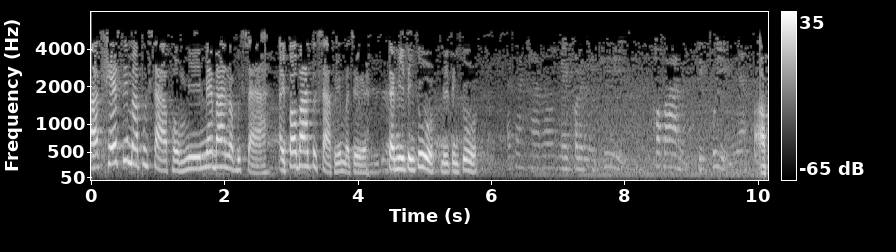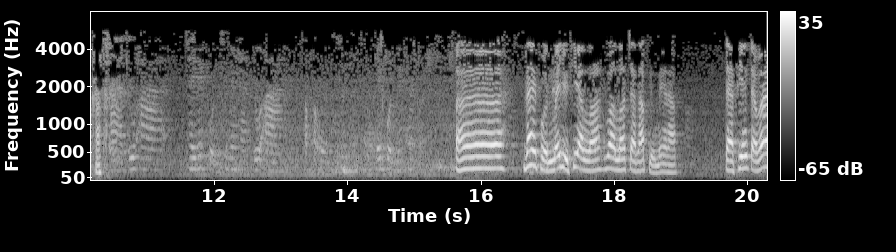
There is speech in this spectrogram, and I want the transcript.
อ่าเคสที่มาปรึกษาผมมีแม่บ้านมาปรึกษา ไอ้เป้าบ้านปรึกษาผมยังมาเจอ แต่มีติงกู้มีติงกู้ ในกรณีที่พ่อบ้านติดผู้หญิงเนี่ยเอาครับอ่าดูอาใช้ได้ผลใช่ไหมคะดูอากับพระองค์ได้ผลไหมคะเอ่อได้ผลไหมอยู่ที่อัลลอฮ์ว่าอัลลอฮ์จะรับหรือไม่รับ แต่เพียงแต่ว่า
